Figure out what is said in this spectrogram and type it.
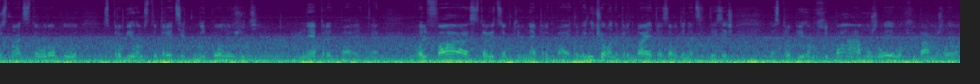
16-го року з пробігом 130 ніколи в житті не придбаєте. Гольфа 100% не придбаєте. Ви нічого не придбаєте за 11 тисяч з пробігом хіба, можливо, хіба, можливо,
